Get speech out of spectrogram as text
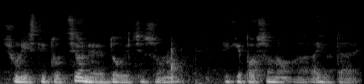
sulle istituzioni dove ci sono e che possono uh, aiutare.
